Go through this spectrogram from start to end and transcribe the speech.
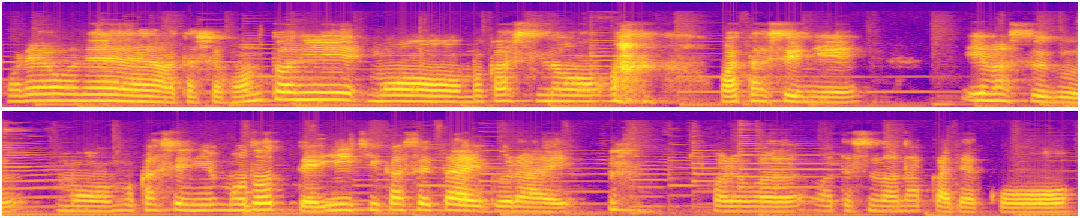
これをね、私本当にもう昔の 私に今すぐもう昔に戻って言い聞かせたいぐらい、これは私の中でこ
